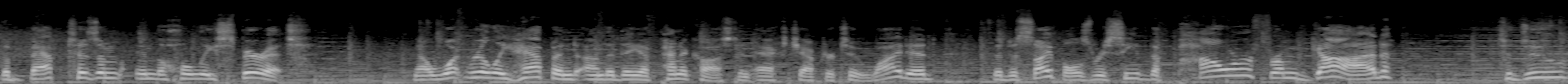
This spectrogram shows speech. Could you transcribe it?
the baptism in the Holy Spirit. Now, what really happened on the day of Pentecost in Acts chapter 2? Why did the disciples receive the power from God to do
